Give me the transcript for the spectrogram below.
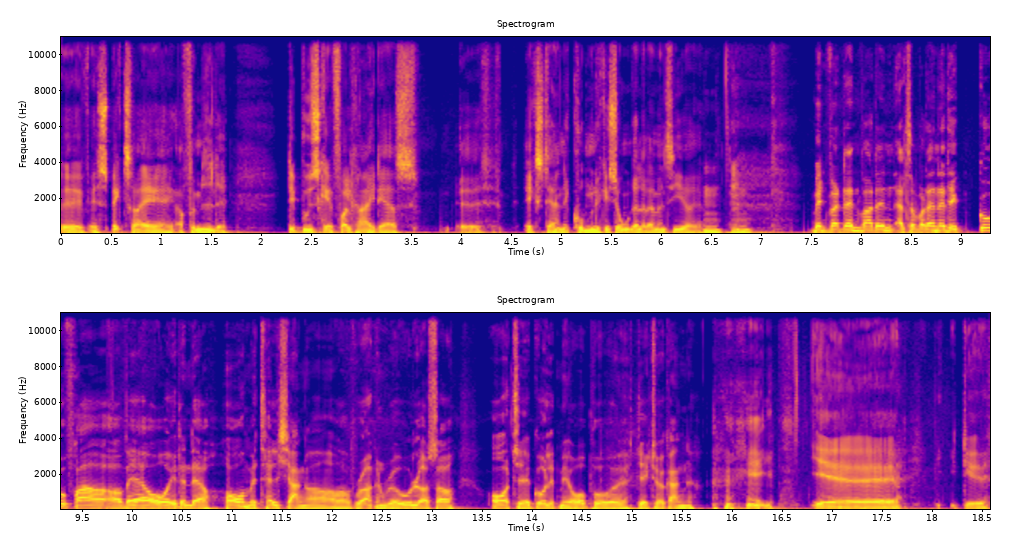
øh, spektre af at formidle det budskab, folk har i deres øh, eksterne kommunikation, eller hvad man siger. Mm, mm. Men hvordan var den, altså hvordan er det gå fra at være over i den der hårde metalgenre og rock and roll, og så over til at gå lidt mere over på øh, direktørgangene? ja, det, øh,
